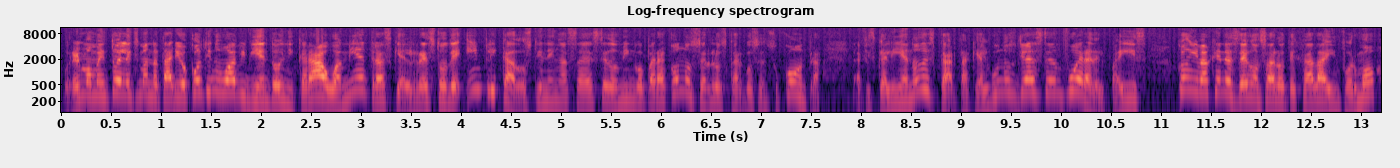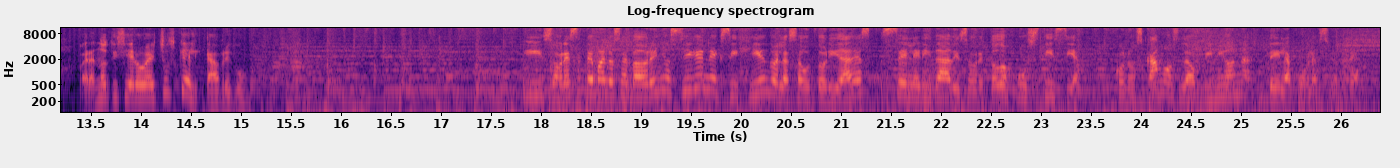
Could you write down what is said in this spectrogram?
Por el momento, el exmandatario continúa viviendo en Nicaragua, mientras que el resto de implicados tienen hasta este domingo para conocer los cargos en su contra. La Fiscalía no descarta que algunos ya estén fuera del país. Con imágenes de Gonzalo Tejada, informó para Noticiero Hechos Kelly Abrego. Y sobre este tema, los salvadoreños siguen exigiendo a las autoridades celeridad y sobre todo justicia conozcamos la opinión de la población. Veamos.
